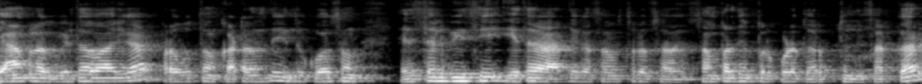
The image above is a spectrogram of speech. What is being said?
బ్యాంకులకు విడతవారీగా ప్రభుత్వం కట్టనుంది. ఇందుకోసం ఎస్ఎల్బిసి ఇతర ఆర్థిక సంస్థల సంప్రదింపులు కూడా జరుపుతుంది సర్కార్.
